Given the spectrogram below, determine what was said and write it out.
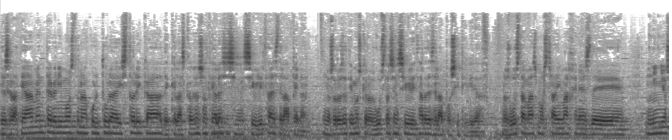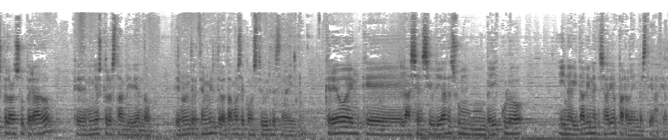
Desgraciadamente venimos de una cultura histórica de que las causas sociales se sensibiliza desde la pena. Nosotros decimos que nos gusta sensibilizar desde la positividad. Nos gusta más mostrar imágenes de niños que lo han superado que de niños que lo están viviendo. En un entre 100.000 tratamos de construir desde ahí. Creo en que la sensibilidad es un vehículo inevitable y necesario para la investigación.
